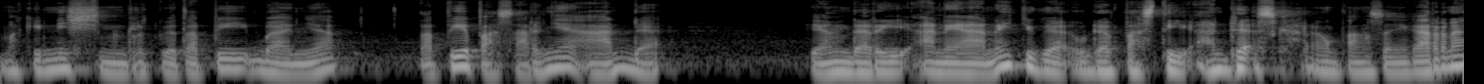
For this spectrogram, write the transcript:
makin niche menurut gue tapi banyak tapi pasarnya ada yang dari aneh-aneh juga udah pasti ada sekarang pangsanya karena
